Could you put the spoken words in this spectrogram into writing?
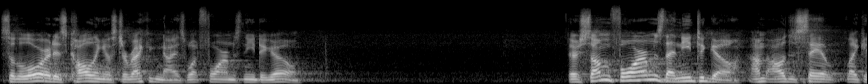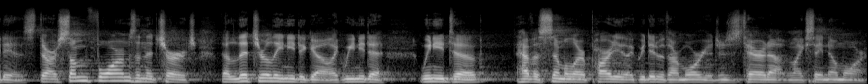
So the Lord is calling us to recognize what forms need to go. There are some forms that need to go. i will just say it like it is. There are some forms in the church that literally need to go. Like we need to, we need to have a similar party like we did with our mortgage and just tear it up and like say no more.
